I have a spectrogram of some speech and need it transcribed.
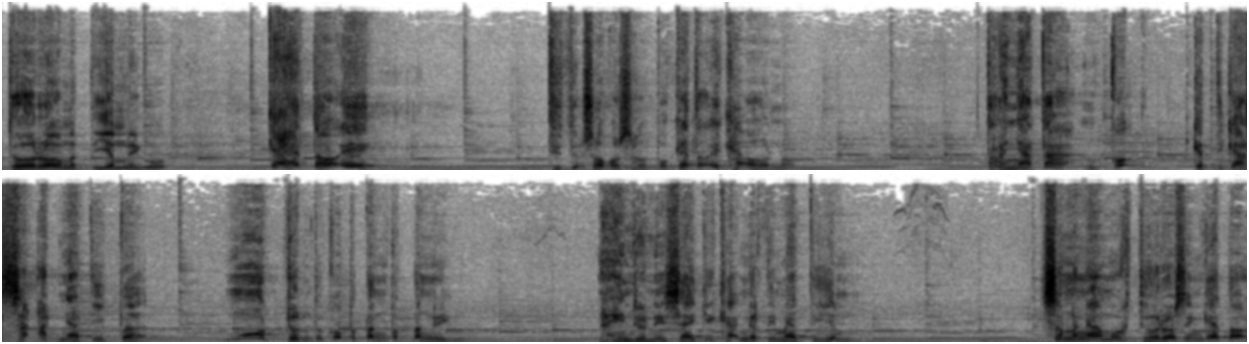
doro metiem iku ketoke duduk sapa-sapa ketoke gak ono ternyata kok ketika saatnya tiba mudun tuh kok peteng-peteng itu. Nah Indonesia ini gak ngerti medium. Senengamu doro sing ketok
